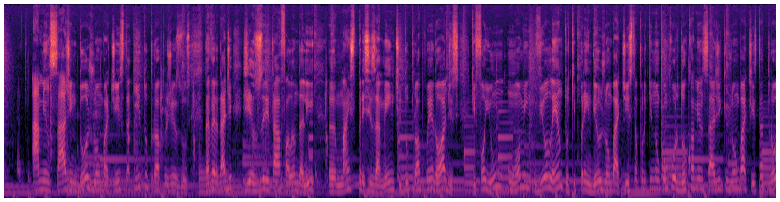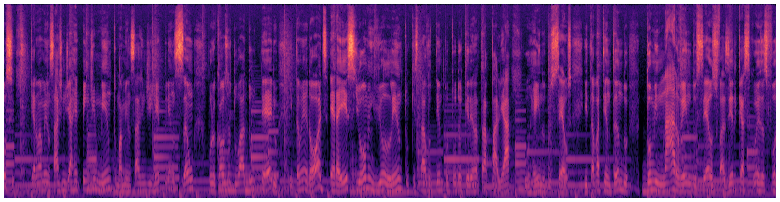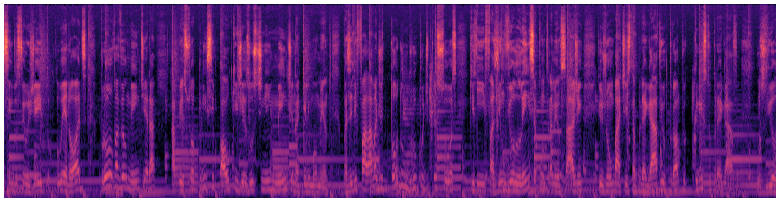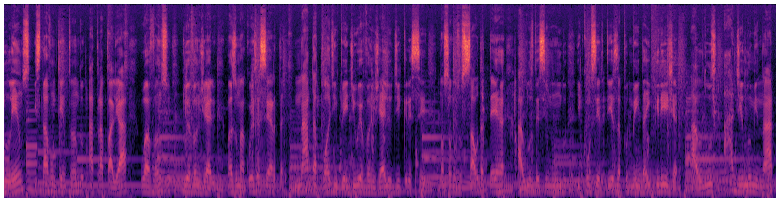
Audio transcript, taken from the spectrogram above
a mensagem do João Batista e do próprio Jesus. Na verdade, Jesus ele estava falando ali uh, mais precisamente do próprio Herodes, que foi um, um homem violento que prendeu João Batista porque não concordou com a mensagem que o João Batista trouxe, que era uma mensagem de arrependimento, uma mensagem de repreensão por causa do adultério. Então Herodes era esse homem violento que estava o tempo todo querendo atrapalhar o reino dos céus e estava tentando dominar o reino dos céus, fazer que as coisas fossem do seu jeito. O Herodes provavelmente era a pessoa principal que Jesus tinha em mente naquele momento, mas ele falava de todo um grupo de pessoas que faziam violência contra a mensagem que João Batista pregava e o próprio Cristo pregava. Os violentos estavam tentando atrapalhar o avanço do evangelho, mas uma coisa é certa, nada pode impedir o evangelho de crescer. Nós somos o sal da terra, a luz desse mundo e com certeza por meio da igreja, a luz há de iluminar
